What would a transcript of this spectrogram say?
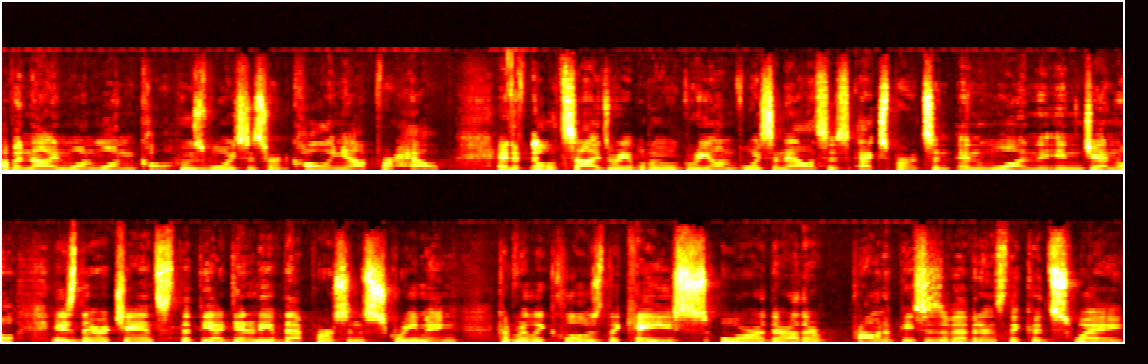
of a 911 call, whose voice is heard calling out for help. And if both sides are able to agree on voice analysis experts and, and one in general, is there a chance that the identity of that person screaming could really close the case, or are there other prominent pieces of evidence that could sway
